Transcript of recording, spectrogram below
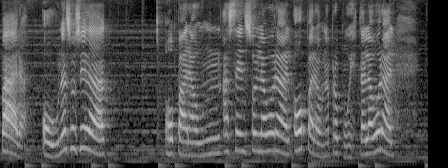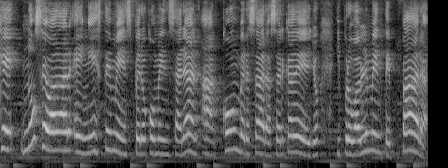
para o una sociedad o para un ascenso laboral o para una propuesta laboral que no se va a dar en este mes, pero comenzarán a conversar acerca de ello y probablemente para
